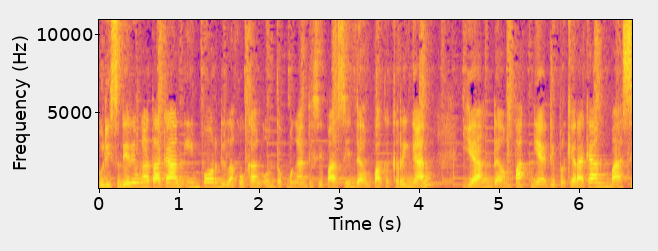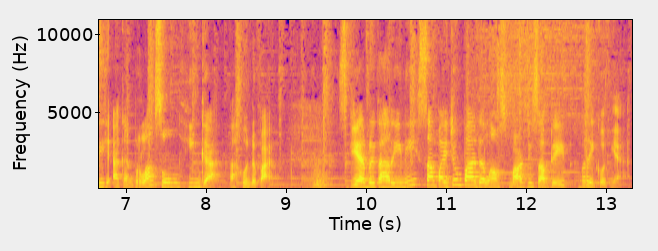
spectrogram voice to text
Budi sendiri mengatakan impor dilakukan untuk mengantisipasi dampak kekeringan yang dampaknya diperkirakan masih akan berlangsung hingga tahun depan. Sekian berita hari ini, sampai jumpa dalam Smart News Update berikutnya.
